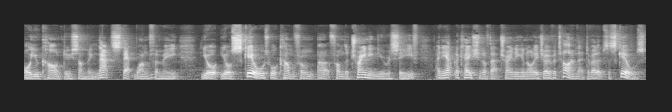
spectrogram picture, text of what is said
or you can't do something. That's step one for me. Your your skills will come from uh, from the training you receive and the application of that training and knowledge over time. That develops the skills.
